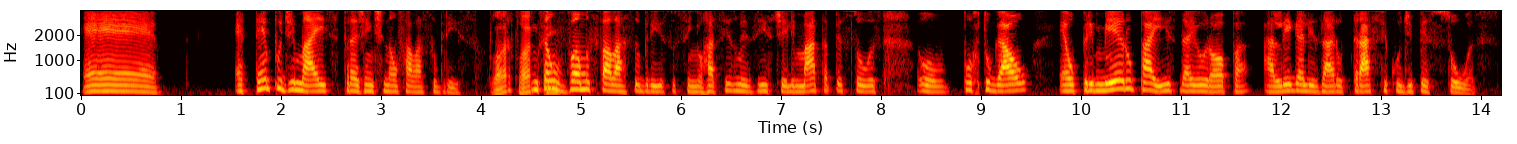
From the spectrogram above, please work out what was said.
é, é tempo demais pra gente não falar sobre isso. Claro, claro. Então sim. vamos falar sobre isso, sim. O racismo existe, ele mata pessoas. O Portugal é o primeiro país da Europa a legalizar o tráfico de pessoas.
